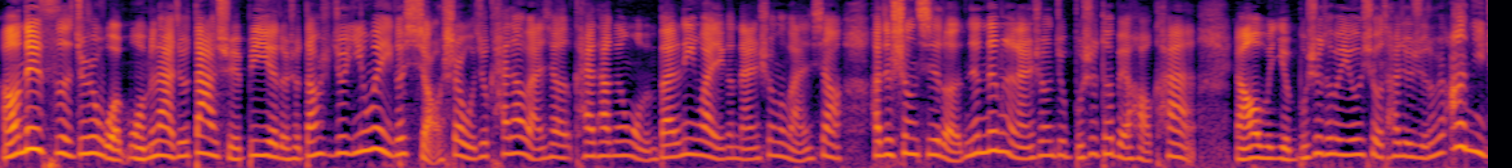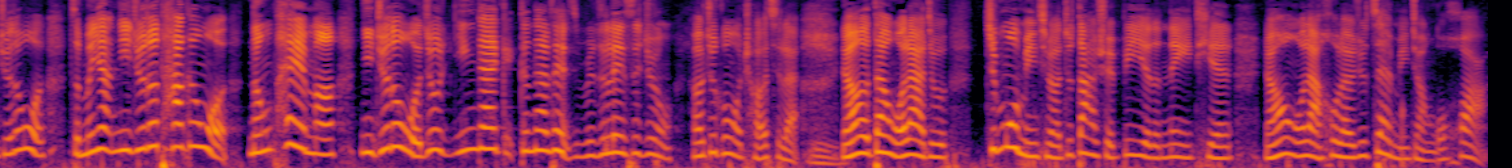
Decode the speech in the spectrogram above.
然后那次就是我我们俩就大学毕业的时候，当时就因为一个小事儿，我就开他玩笑，开他跟我们班另外一个男生的玩笑，他就生气了。那那个男生就不是特别好看，然后也不是特别优秀，他就觉得说啊，你觉得我怎么样？你觉得他跟我能配吗？你觉得我就应该跟跟他在类似这种，然后就跟我吵起来。然后但我俩就就莫名其妙，就大学毕业的那一天，然后我俩后来就再没讲过话。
